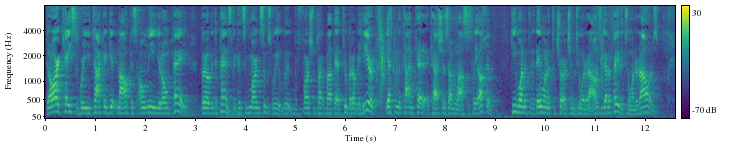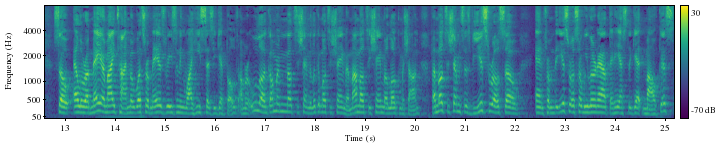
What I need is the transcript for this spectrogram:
There are cases where you taka get malchus only and you don't pay, but it depends. The Gemara and Subs, we, we first talk about that too. But over here, you have to mekam kashazam lasas liachiv. He wanted to, they wanted to charge him two hundred dollars. You got to pay the two hundred dollars. So El Rameir, my time. What's Rameir's reasoning why he says you get both? Amar Ula Gomer Motzi Shem. Look at Motzi Shem. Ma Motzi Shem Lok Masham. By Motzi says V'Yisro. So and from the Yisro, so we learn out that he has to get Malchus,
